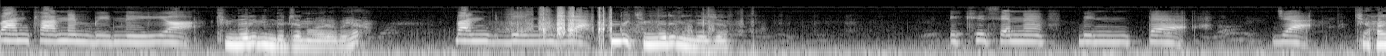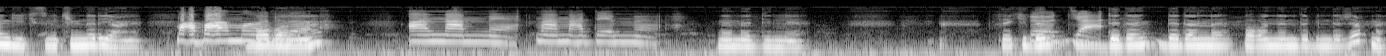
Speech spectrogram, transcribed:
Ben kendim biniyor. Kimleri bindireceksin o arabaya? Ben bineceğim. Ben de kimleri bindireceksin? İkisini bindireceğim. Ki hangi ikisini kimleri yani? Babamı. Babanı, Annemi. Mehmet'imi. Mehmet'ini. Peki de, Süreceğim. deden dedenle babaanneni de bindirecek mi?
